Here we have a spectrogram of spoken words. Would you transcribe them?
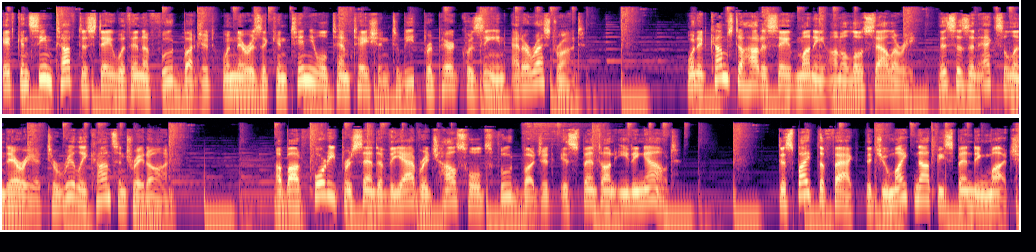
It can seem tough to stay within a food budget when there is a continual temptation to eat prepared cuisine at a restaurant. When it comes to how to save money on a low salary, this is an excellent area to really concentrate on. About 40% of the average household's food budget is spent on eating out. Despite the fact that you might not be spending much,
